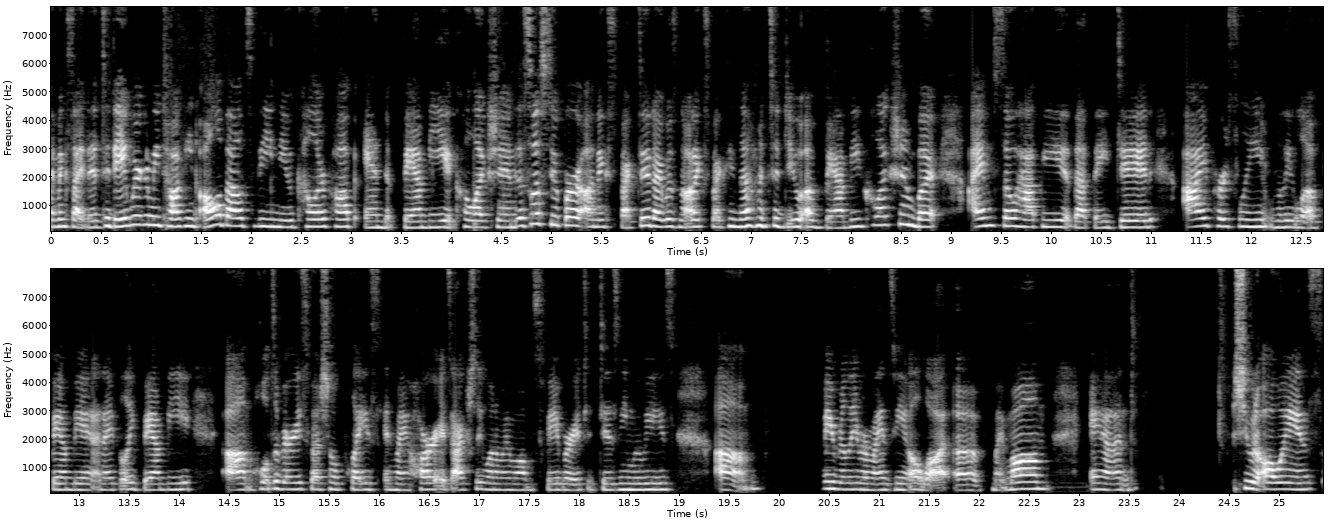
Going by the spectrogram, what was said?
I'm excited. Today we're going to be talking all about the new ColourPop and Bambi collection. This was super unexpected. I was not expecting them to do a Bambi collection, but I'm so happy that they did. I personally really love Bambi and I feel like Bambi um, holds a very special place in my heart. It's actually one of my mom's favorite Disney movies. Um, it really reminds me a lot of my mom and she would always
